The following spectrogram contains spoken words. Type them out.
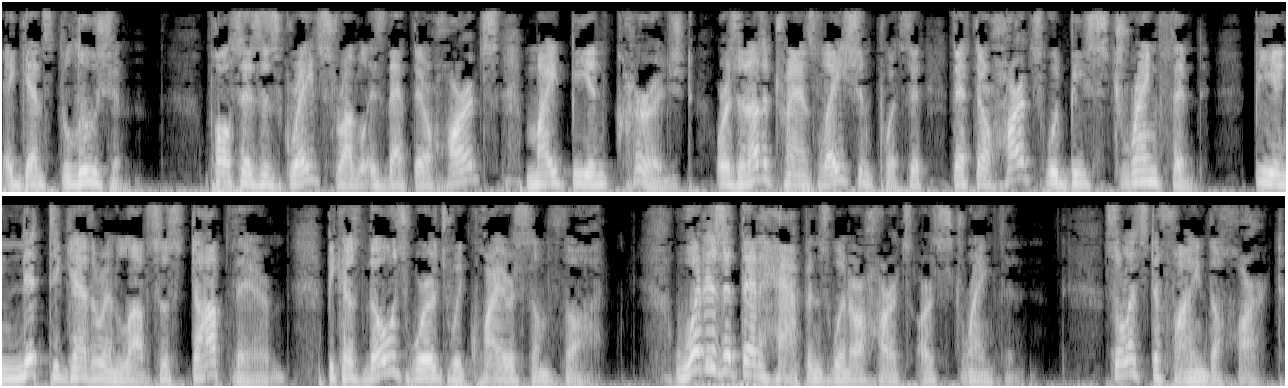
against delusion. Paul says his great struggle is that their hearts might be encouraged, or as another translation puts it, that their hearts would be strengthened, being knit together in love. So stop there, because those words require some thought. What is it that happens when our hearts are strengthened? So let's define the heart.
